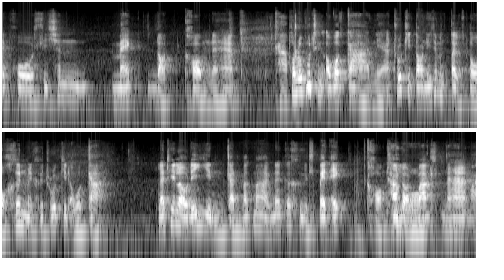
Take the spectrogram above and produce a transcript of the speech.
ต์ positionmac.com นะฮะครับพอเราพูดถึงอวกาศเนี่ย ธุรกิจตอนนี้ที่มันเติบโตขึ้นมันคือธุรกิจอวกาศ และที่เราได้ยินกันมากๆ นั่นก็คือ SpaceX ของครับ Elon ผม Musk นะฮะมา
